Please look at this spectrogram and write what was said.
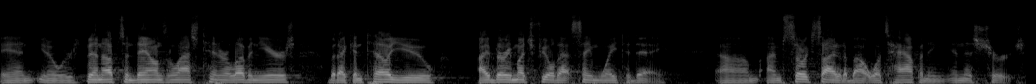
And, you know, there's been ups and downs in the last 10 or 11 years, but I can tell you, I very much feel that same way today. Um, I'm so excited about what's happening in this church.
